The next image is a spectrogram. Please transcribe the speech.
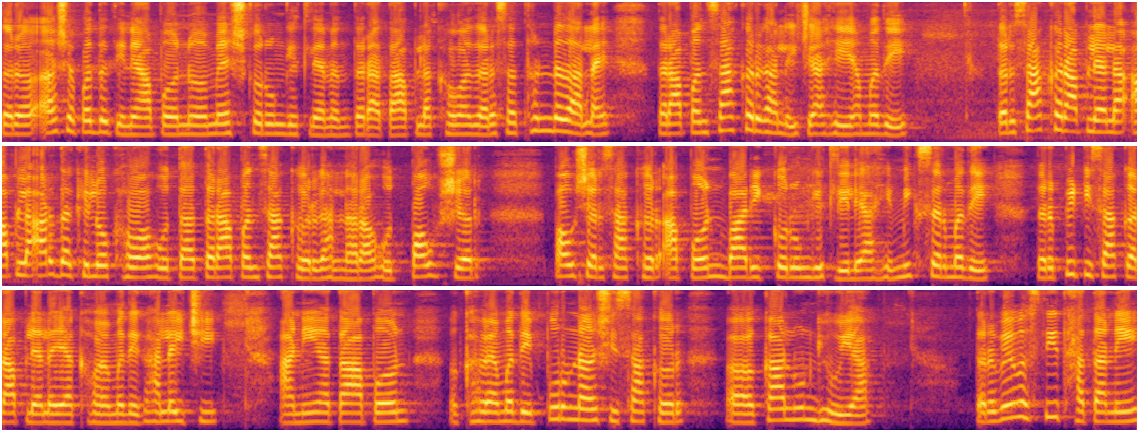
तर अशा पद्धतीने आपण मॅश करून घेतल्यानंतर आता आपला खवा जरासा थंड झाला आहे तर आपण साखर घालायची आहे यामध्ये. तर साखर आपल्याला आपला अर्धा किलो खवा होता तर आपण साखर घालणार आहोत पावशर. पावशर साखर आपण बारीक करून घेतलेली आहे मिक्सरमध्ये. तर पिटी साखर आपल्याला या खव्यामध्ये घालायची. आणि आता आपण खव्यामध्ये पूर्ण अशी साखर कालवून घेऊया. तर व्यवस्थित हाताने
